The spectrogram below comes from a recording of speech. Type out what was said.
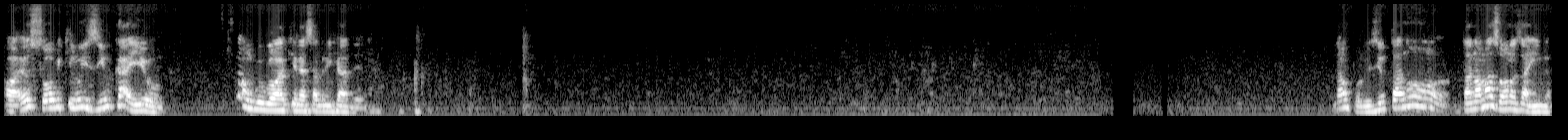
Ó, eu soube que Luizinho caiu. Dá um Google aqui nessa brincadeira. Não, pô, o Luizinho tá no, tá no Amazonas ainda.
